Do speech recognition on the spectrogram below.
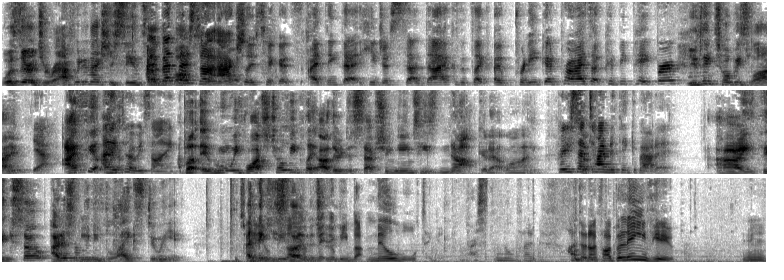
Was there a giraffe? We didn't actually see inside the game? I the bet box. there's not very well. actually tickets. I think that he just said that because it's like a pretty good prize that could be paper. You think Toby's lying? Yeah. I feel. I think Toby's lying. But when we've watched Toby play other deception games, he's not good at lying. But he's had time to think about it. I think so. I just don't think he mm-hmm. likes doing it. I think he's be telling like the a, It'll be like Millwall ticket. Preston North End. I don't know if I believe you. Hmm.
